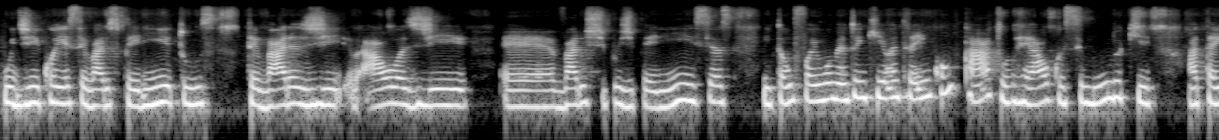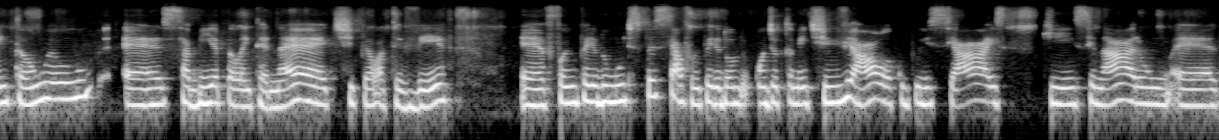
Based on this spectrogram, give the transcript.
pude conhecer vários peritos, ter várias de, aulas de é, vários tipos de perícias. Então, foi um momento em que eu entrei em contato real com esse mundo que até então eu é, sabia pela internet, pela TV, é, foi um período muito especial, foi um período onde eu também tive aula com policiais que ensinaram é,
